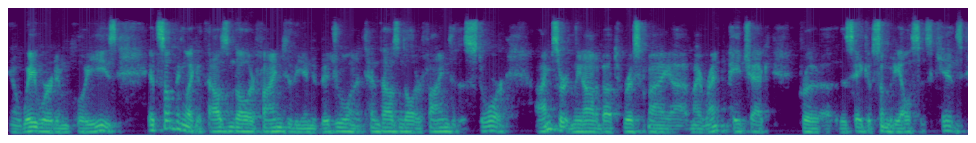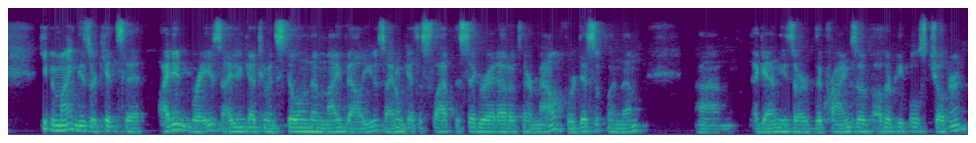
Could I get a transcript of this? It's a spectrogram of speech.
you know, wayward employees. It's something like a thousand dollar fine to the individual and a ten thousand dollar fine to the store. I'm certainly not about to risk my uh, my rent paycheck for uh, the sake of somebody else's kids. Keep in mind these are kids that I didn't raise. I didn't get to instill in them my values. I don't get to slap the cigarette out of their mouth or discipline them. Um, again, these are the crimes of other people's children.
